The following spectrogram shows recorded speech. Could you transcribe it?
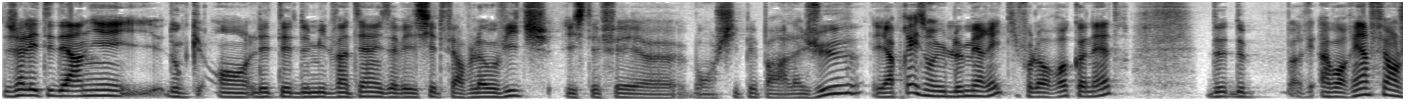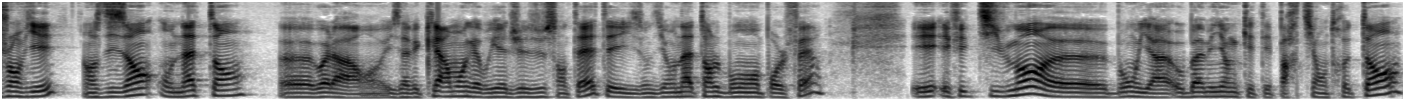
déjà l'été dernier, donc en l'été 2021, ils avaient essayé de faire Vlaovic, et ils s'étaient fait euh, bon, chipper par la Juve. Et après, ils ont eu le mérite, il faut leur reconnaître, de avoir rien fait en janvier en se disant on attend. Euh, voilà, ils avaient clairement Gabriel Jesus en tête et ils ont dit on attend le bon moment pour le faire. Et effectivement, euh, bon, il y a Aubameyang qui était parti entre temps,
